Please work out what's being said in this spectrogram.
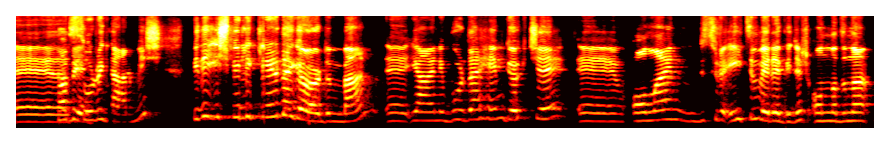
E, Tabii. soru gelmiş. Bir de işbirlikleri de gördüm ben. E, yani burada hem Gökçe e, online bir sürü eğitim verebilir. Onun adına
